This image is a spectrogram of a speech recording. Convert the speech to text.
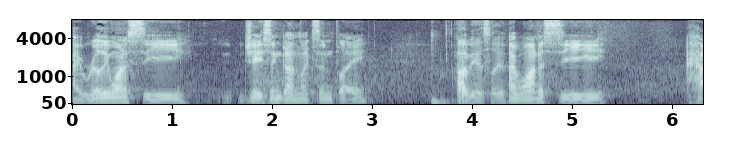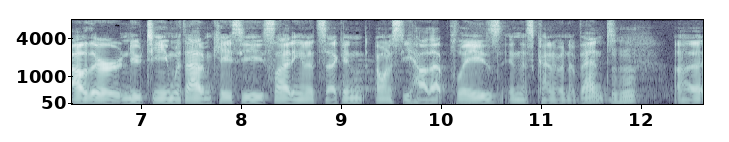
I really want to see Jason Gunnlaugson play. Obviously. I want to see how their new team with Adam Casey sliding in at second. I want to see how that plays in this kind of an event. Uh,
